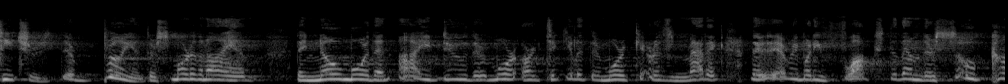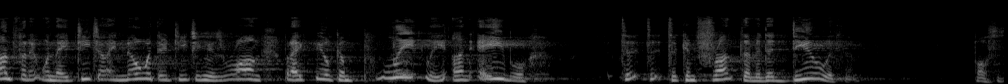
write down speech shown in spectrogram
teachers. They're brilliant. They're smarter than I am. They know more than I do. They're more articulate. They're more charismatic. They're, everybody flocks to them. They're so confident when they teach. I know what they're teaching is wrong, but I feel completely unable to, to, to confront them and to deal with them. Paul says,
